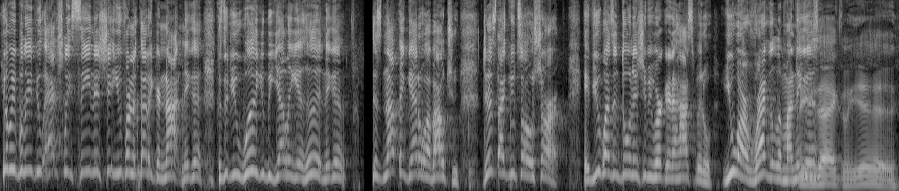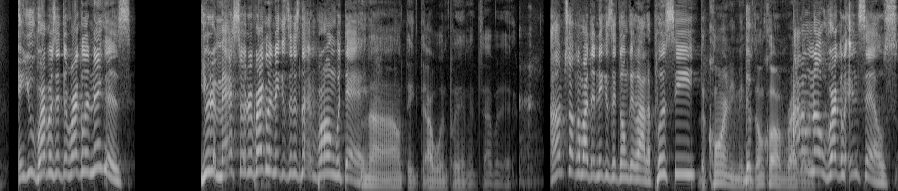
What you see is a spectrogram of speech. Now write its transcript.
You don't even believe you actually seen this shit. You from the gutter, you're not, nigga. Because if you would, you'd be yelling your hood, nigga. There's nothing ghetto about you. Just like you told Sharp, if you wasn't doing this, you'd be working in a hospital. You are regular, my nigga. Exactly, yeah. And you represent the regular niggas. You're the master of the regular niggas, and there's nothing wrong with that. Nah, I don't think that, I wouldn't put him at the top of that. I'm talking about the niggas that don't get a lot of pussy. The corny niggas, The- don't call them regular. I don't know regular incels.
